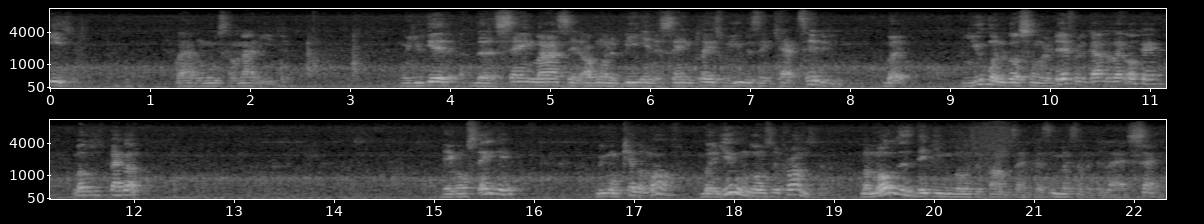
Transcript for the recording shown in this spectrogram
Egypt? What happened when we was coming out of Egypt? When you get the same mindset, I want to be in the same place where you was in captivity, but you want to go somewhere different, God was like, okay, Moses, back up. They're gonna stay here. We gonna kill them off, but you gonna go into the promised land. But Moses didn't even go into the promised land because he messed up at the last second.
